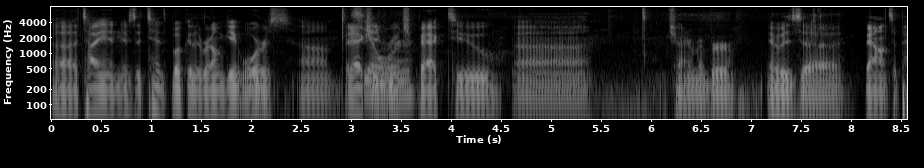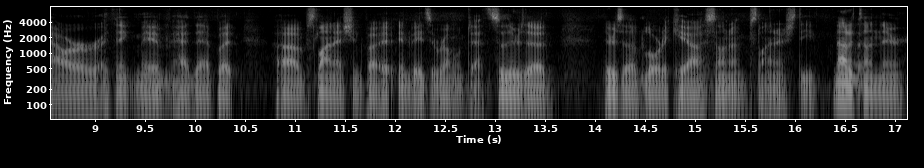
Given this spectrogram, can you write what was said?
uh, tie-in. It was the tenth book of the Realm Gate Wars. Um, it actually reached back to. Uh, I'm trying to remember. It was uh, Balance of Power. I think may have had that, but uh, Slaanesh invi- invades the Realm of Death. So there's a there's a Lord of Chaos on a Slaanesh steed. Not a ton there.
